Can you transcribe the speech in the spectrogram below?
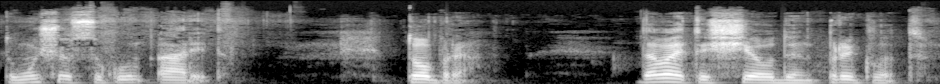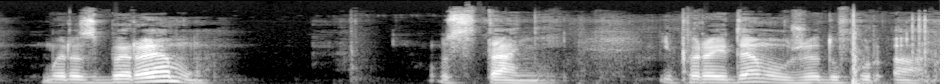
тому що сукун арід. Добре. Давайте ще один приклад. Ми розберемо останній і перейдемо вже до Курану.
